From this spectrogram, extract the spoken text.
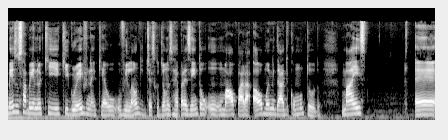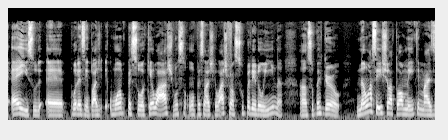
Mesmo sabendo que, que Grave, né, que é o, o vilão de Jessica Jones, representa um, um mal para a humanidade como um todo. Mas é, é isso. É, por exemplo, uma pessoa que eu acho, uma personagem que eu acho que é uma super heroína, a Supergirl. Não assisto atualmente, mas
